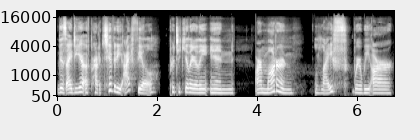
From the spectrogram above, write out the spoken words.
this idea of productivity, I feel, particularly in our modern life where we are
